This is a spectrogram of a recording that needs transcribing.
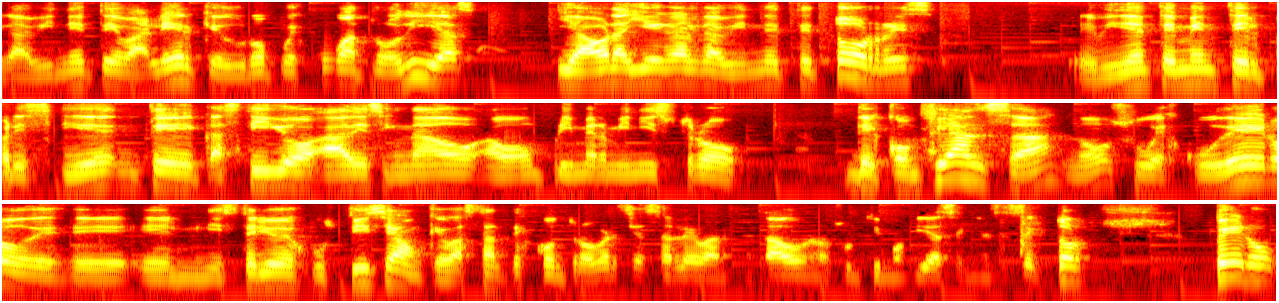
gabinete Valer, que duró pues cuatro días, y ahora llega el gabinete Torres. Evidentemente el presidente Castillo ha designado a un primer ministro de confianza, ¿no? Su escudero desde el Ministerio de Justicia, aunque bastantes controversias ha levantado en los últimos días en ese sector, pero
